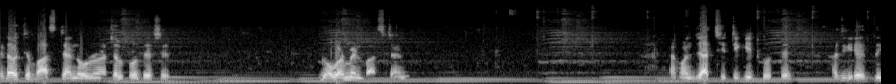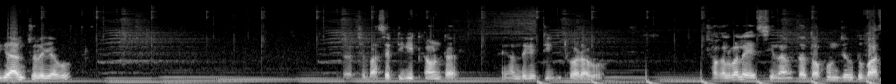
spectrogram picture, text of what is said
এটা হচ্ছে বাস স্ট্যান্ড অরুণাচল প্রদেশের। গভর্নমেন্ট বাস স্ট্যান্ড এখন যাচ্ছি টিকিট করতে। আজকে দিঘাং চলে যাব। এটা হচ্ছে বাসের টিকিট কাউন্টার এখান থেকে টিকিট করাবো। সকালবেলা এসেছিলাম, তা তখন যেহেতু বাস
